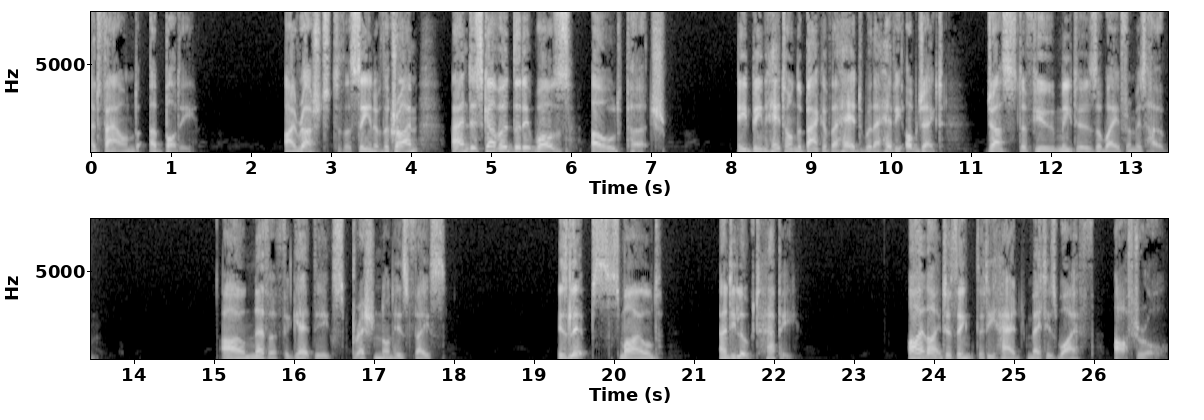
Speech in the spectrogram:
had found a body. I rushed to the scene of the crime and discovered that it was Old Perch. He'd been hit on the back of the head with a heavy object just a few metres away from his home. I'll never forget the expression on his face. His lips smiled, and he looked happy. I like to think that he had met his wife after all.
